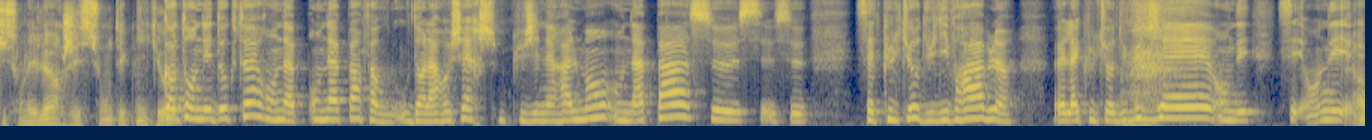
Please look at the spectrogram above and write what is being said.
qui sont les leurs, gestion technique. Quand on est docteur, on n'a on pas, enfin, ou dans la recherche plus généralement, on n'a pas ce, ce, cette culture du livrable, euh, la culture du budget. On est, c'est, on est, ah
